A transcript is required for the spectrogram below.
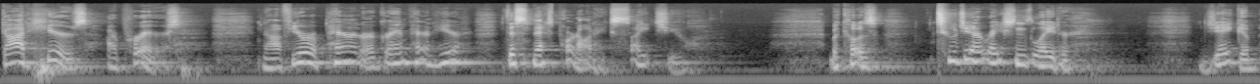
God hears our prayers. Now, if you're a parent or a grandparent here, this next part ought to excite you. Because two generations later, Jacob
